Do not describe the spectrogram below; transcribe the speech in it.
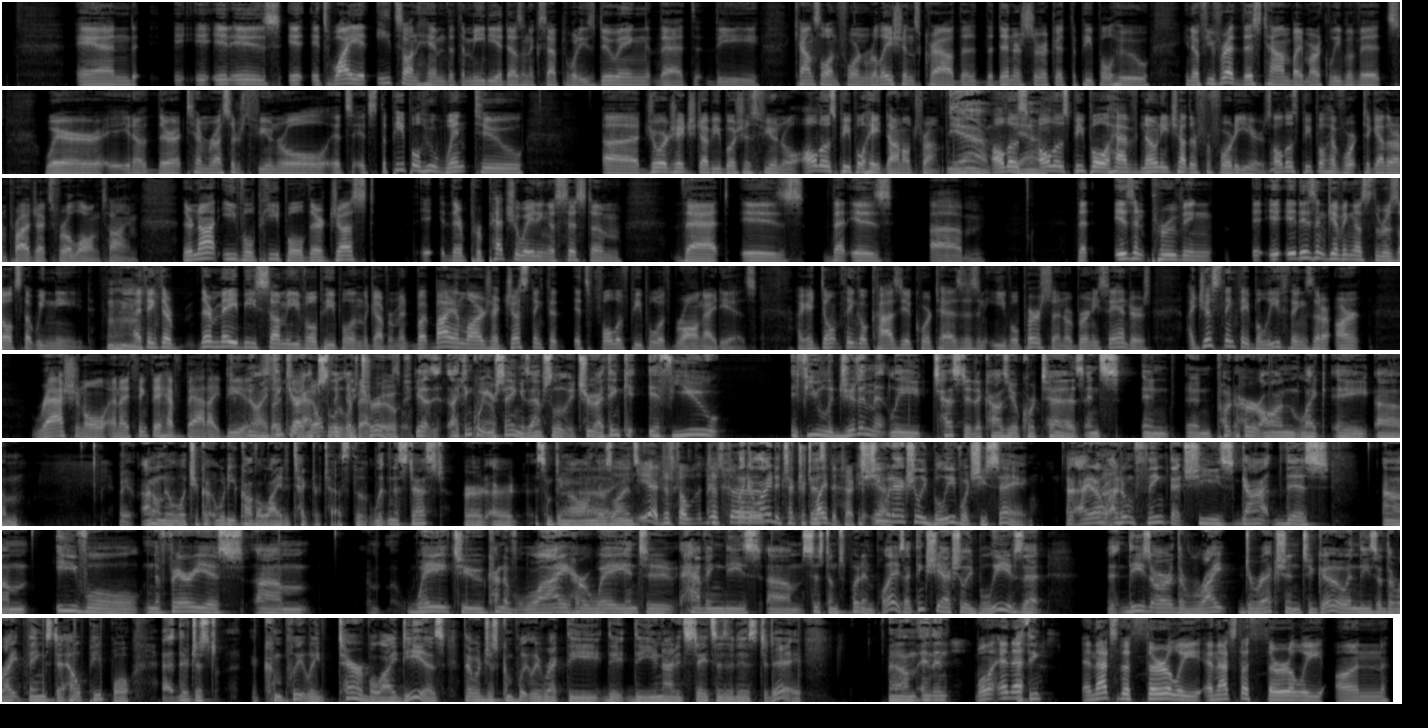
and it, it is it, it's why it eats on him that the media doesn't accept what he's doing, that the Council on Foreign Relations crowd, the the dinner circuit, the people who you know, if you've read This Town by Mark Leibovich where you know they're at Tim Russert's funeral. It's it's the people who went to uh, George H. W. Bush's funeral. All those people hate Donald Trump. Yeah, all those yeah. all those people have known each other for forty years. All those people have worked together on projects for a long time. They're not evil people. They're just they're perpetuating a system that is that is um, that isn't proving it, it isn't giving us the results that we need. Mm-hmm. I think there there may be some evil people in the government, but by and large, I just think that it's full of people with wrong ideas. Like I don't think Ocasio Cortez is an evil person or Bernie Sanders. I just think they believe things that are, aren't rational, and I think they have bad ideas. No, I think you're I absolutely think true. Yeah, I think what yeah. you're saying is absolutely true. I think if you if you legitimately tested Ocasio Cortez and and and put her on like a um I don't know what you call, what do you call the lie detector test? The litmus test or or something along those uh, lines? Uh, yeah, just a just a, like a lie detector test. Lie detector. She yeah. would actually believe what she's saying. I, I don't. Right. I don't think that she's got this um, evil, nefarious um, way to kind of lie her way into having these um, systems put in place. I think she actually believes that these are the right direction to go and these are the right things to help people. Uh, they're just completely terrible ideas that would just completely wreck the, the, the United States as it is today. Um, and then, well, and I think, and that's the thoroughly, and that's the thoroughly un,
